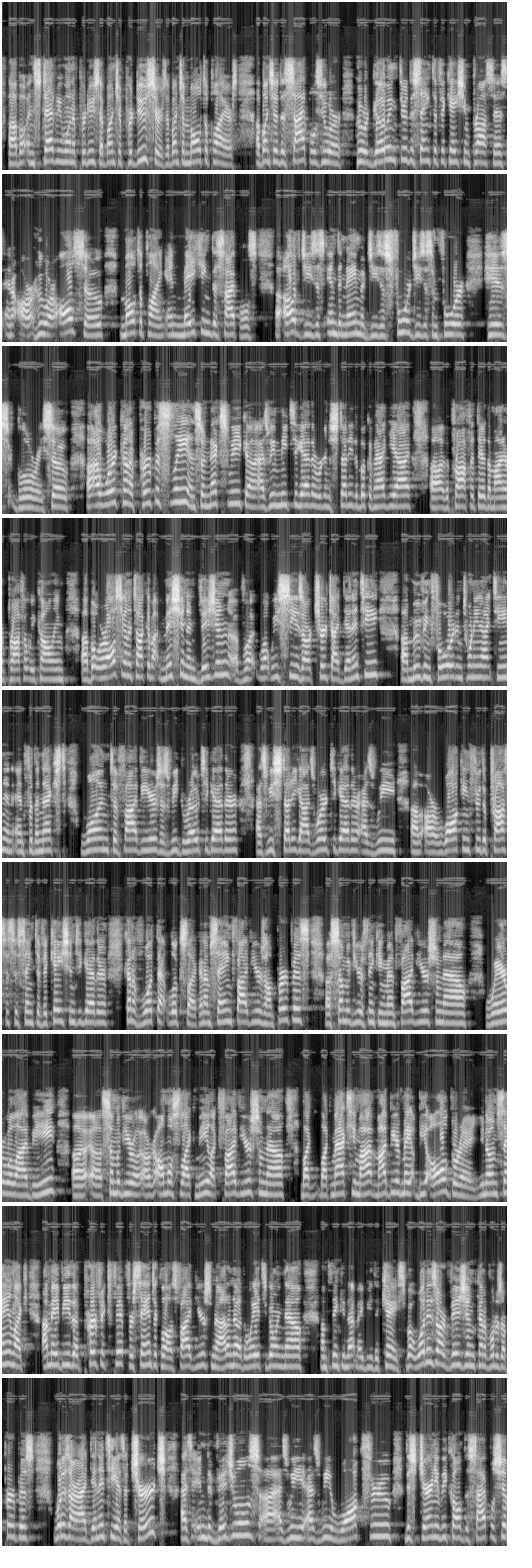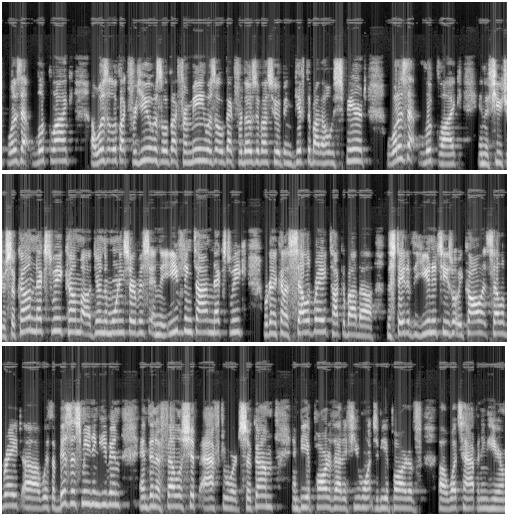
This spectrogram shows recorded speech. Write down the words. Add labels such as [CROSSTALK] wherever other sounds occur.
Uh, but instead, we want to produce a bunch of producers, a bunch of multipliers, a bunch of disciples who are who are going through the sanctification process and are who are also multiplying and making disciples uh, of Jesus in the name of Jesus, for Jesus, and for His glory. So uh, I work kind of purposely, and so next week, uh, as we meet together, we're going to study the book of Haggai, uh, the prophet there, the minor prophet we call him. Uh, but we're also going to talk about mission and vision of what what we see as our church identity moving forward in 2019 and, and for the next one to five years as we grow together, as we study God's Word together, as we uh, are walking through the process of sanctification together, kind of what that looks like. And I'm saying five years on purpose. Uh, some of you are thinking, man, five years from now, where will I be? Uh, uh some of you are, are, almost like me, like five years from now, like, like Maxie, my, my beard may be all gray. You know what I'm saying? Like I may be the perfect fit for Santa Claus five years from now. I don't know. The way it's going now, I'm thinking that may be the case. But what is our vision? Kind of what is our purpose? What is our identity as a church, as individuals, uh, as we as we walk through this journey we call discipleship? What does that look like? Uh, what does it look like for you? What does it look like for me? What does it look like for those of us who have been gifted by the Holy Spirit? What does that look like in the future? So come next week. Come uh, during the morning service. In the evening time next week, we're going to kind of celebrate, talk about uh, the state of the unity is what we call it. Celebrate uh, with a business meeting even, and then a fellowship afterwards. So come and be a part of that if you want to be a part of uh, what's happening here,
